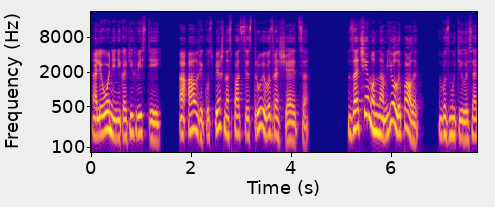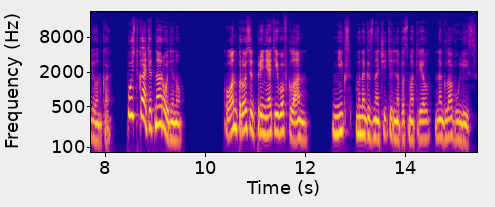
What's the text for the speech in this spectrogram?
О Леоне никаких вестей. А Алрик успешно спас сестру и возвращается. «Зачем он нам, ёлы-палы?» Возмутилась Алёнка. Пусть катит на родину. Он просит принять его в клан. Никс многозначительно посмотрел на главу лис.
